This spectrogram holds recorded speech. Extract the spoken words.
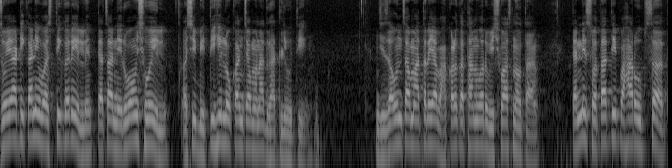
जो या ठिकाणी वस्ती करील त्याचा निर्वंश होईल अशी भीतीही लोकांच्या मनात घातली होती. जिजाऊंचा मात्र या भाकळ कथांवर विश्वास नव्हता. त्यांनी स्वतः ती पहार उपसत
